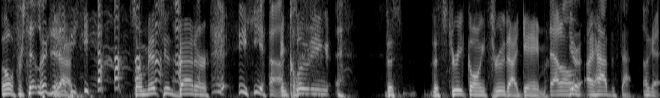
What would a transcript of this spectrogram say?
Oh, for Sittler, did Yes. So Mitch is better, yeah. including the, the streak going through that game. That'll. Here, I have the stat. Okay.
